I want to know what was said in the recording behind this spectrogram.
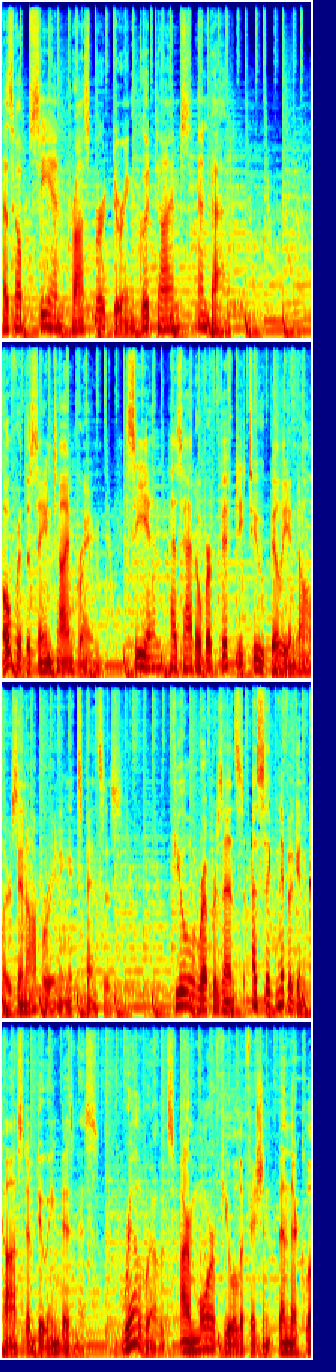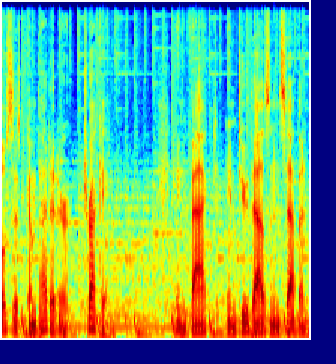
has helped CN prosper during good times and bad. Over the same time frame, CN has had over $52 billion in operating expenses. Fuel represents a significant cost of doing business. Railroads are more fuel efficient than their closest competitor, trucking. In fact, in 2007,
